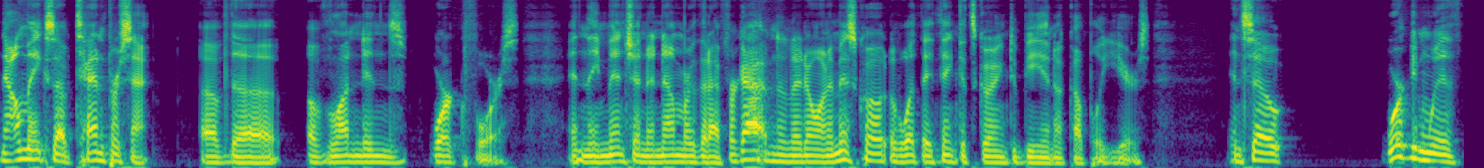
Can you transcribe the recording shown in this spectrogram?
now makes up 10 percent of the of London's workforce. And they mentioned a number that I've forgotten, and I don't want to misquote of what they think it's going to be in a couple of years. And so working with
